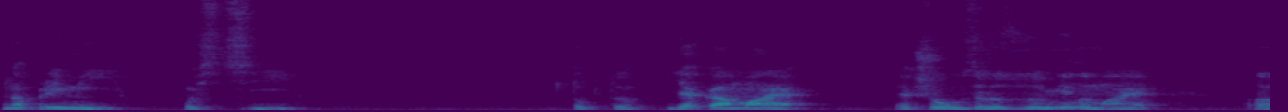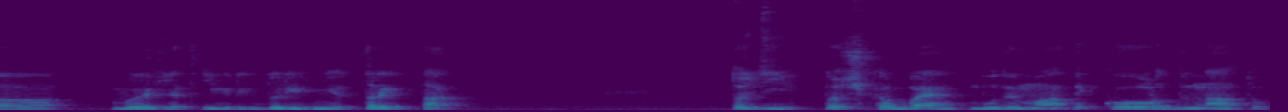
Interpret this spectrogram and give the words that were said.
на прямій ось цій. Тобто, яка має, якщо ви зрозуміли, має е, вигляд y дорівнює 3, так? Тоді точка Б буде мати координату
